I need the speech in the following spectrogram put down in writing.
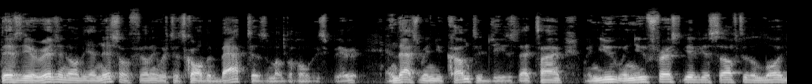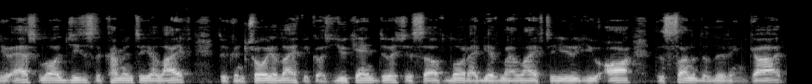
There's the original, the initial filling, which is called the baptism of the Holy Spirit. And that's when you come to Jesus. That time when you, when you first give yourself to the Lord, you ask Lord Jesus to come into your life, to control your life because you can't do it yourself. Lord, I give my life to you. You are the son of the living God.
